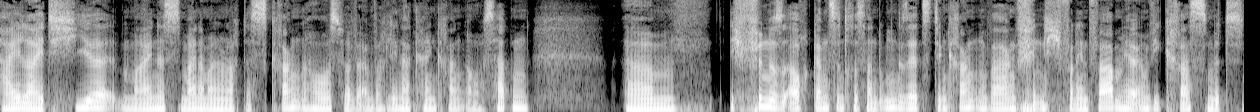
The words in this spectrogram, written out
Highlight hier meines, meiner Meinung nach das Krankenhaus, weil wir einfach länger kein Krankenhaus hatten. Ähm, ich finde es auch ganz interessant umgesetzt. Den Krankenwagen finde ich von den Farben her irgendwie krass mit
